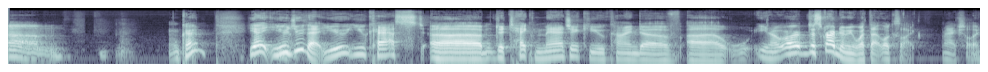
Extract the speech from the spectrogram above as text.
Um, Okay. Yeah, you do that. You you cast um, detect magic. You kind of uh, you know, or describe to me what that looks like. Actually.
